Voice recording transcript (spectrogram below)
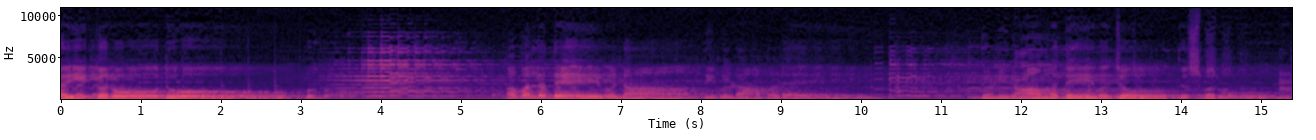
લઈ કરો ધૂપ. અવલ દેવના દીવડા બળે ધણી રામદેવ જ્યોત સ્વરૂપ.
